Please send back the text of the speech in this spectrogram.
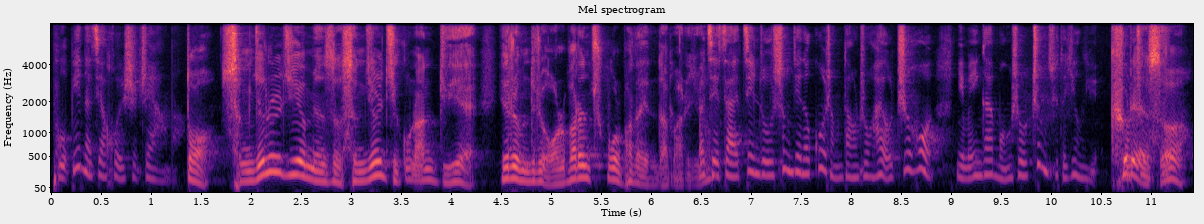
普遍的教会是这样的。 또 성전을 지으면서 성전을 짓고 난 뒤에 여러분들이 올바른 축복을 받아야 된단 말이죠. 而且在进入圣殿的过程当中，还有之后，你们应该蒙受正确的应允。 그래서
